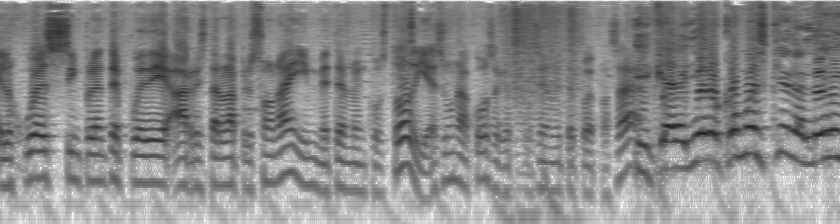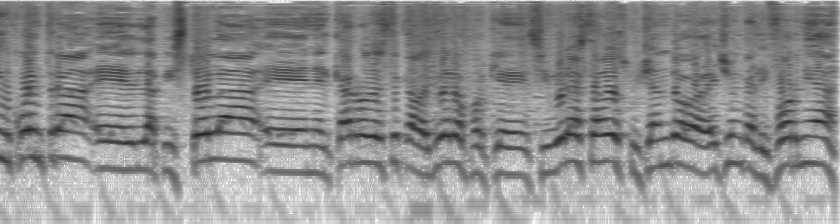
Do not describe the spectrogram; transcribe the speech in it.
el juez simplemente puede arrestar a la persona y meterlo en custodia. Es una cosa que posiblemente puede pasar. Y caballero, ¿cómo es que la ley encuentra eh, la pistola eh, en el carro de este caballero? Porque si hubiera estado escuchando hecho en California,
